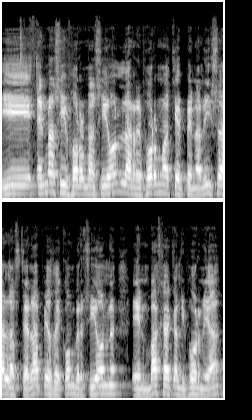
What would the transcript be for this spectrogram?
Y en más información, la reforma que penaliza las terapias de conversión en Baja California,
